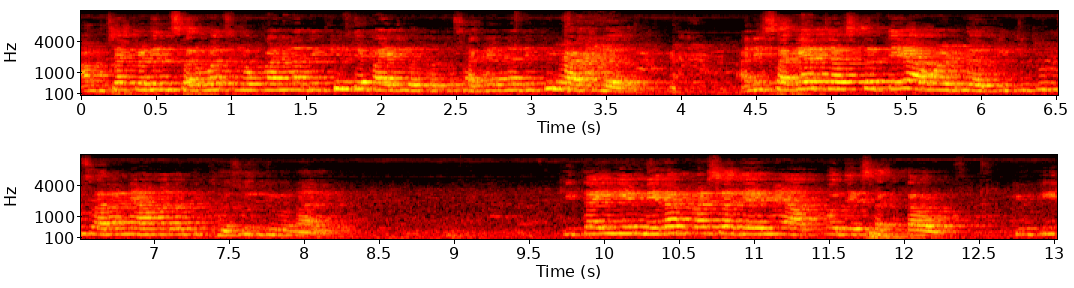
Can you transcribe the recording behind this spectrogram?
आमच्याकडील सर्वच लोकांना देखील ते पाहिजे होतं तर सगळ्यांना देखील वाटलं. आणि सगळ्यात जास्त ते आवडलं की तिथून सरांनी आम्हाला ती खजूर घेऊन आले. की ताई ये मेरा प्रसाद आहे मी आपको दे सकता हो. क्योंकि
